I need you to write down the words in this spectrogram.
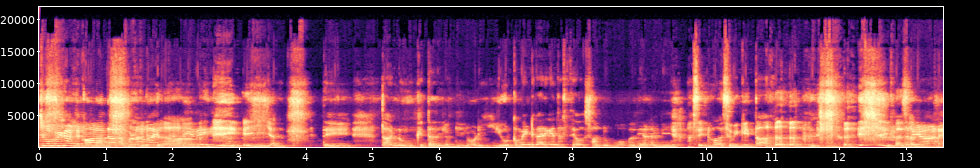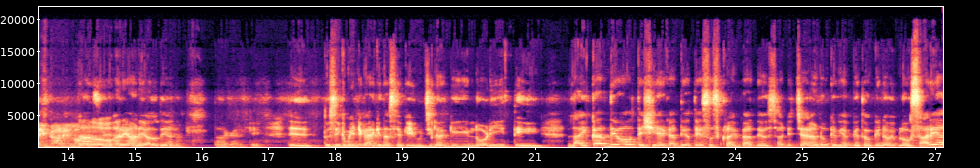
24 ਘੰਟੇ ਖਾਣਾ ਦਾਣਾ ਬਣਾਉਣਾ ਇੱਥੇ ਨਹੀਂ। ਇਹੀ ਆ। ਤੇ ਤੁਹਾਨੂੰ ਕਿੱਦਾਂ ਦੀ ਲੱਗੀ? ਲੋੜੀ ਜ਼ਰੂਰ ਕਮੈਂਟ ਕਰਕੇ ਦੱਸਿਓ। ਸਾਨੂੰ ਬਹੁਤ ਵਧੀਆ ਲੱਗੀ। ਅਸੀਂ ਡਾਂਸ ਵੀ ਕੀਤਾ। ਹਰਿਆਣੇ ਗਾਣੇ ਲਾਉਂਦੇ ਹਰਿਆਣੇ ਵਾਲੇ ਦੇ ਆ ਨਾ ਤਾਂ ਕਰਕੇ। ਤੇ ਤੁਸੀਂ ਕਮੈਂਟ ਕਰਕੇ ਦੱਸਿਓ ਕਿਹੋ ਜਿਹੀ ਲੱਗੀ ਲੋੜੀ ਤੇ ਲਾਈਕ ਕਰ ਦਿਓ ਤੇ ਸ਼ੇਅਰ ਕਰ ਦਿਓ ਤੇ ਸਬਸਕ੍ਰਾਈਬ ਕਰ ਦਿਓ ਸਾਡੇ ਚੈਨਲ ਨੂੰ ਕਿਉਂਕਿ ਅੱਗੇ ਤੋਂ ਅੱਗੇ ਨਵੇਂ ਬਲੌਗ ਸਾਰੇ ਆ।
